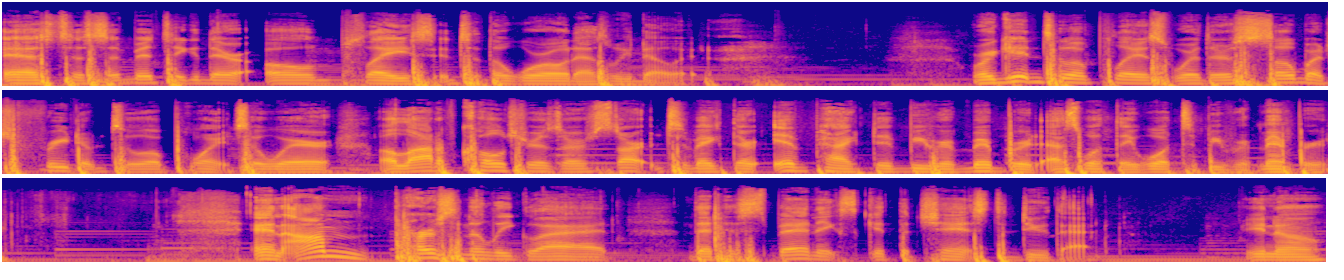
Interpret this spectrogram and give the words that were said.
as to cementing their own place into the world as we know it. We're getting to a place where there's so much freedom to a point to where a lot of cultures are starting to make their impact and be remembered as what they want to be remembered. And I'm personally glad that Hispanics get the chance to do that. You know,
